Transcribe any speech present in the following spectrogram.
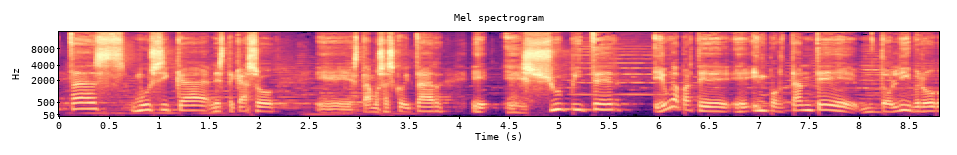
planetas, música, neste caso eh, estamos a escoitar eh, eh, Xúpiter e unha parte eh, importante do libro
